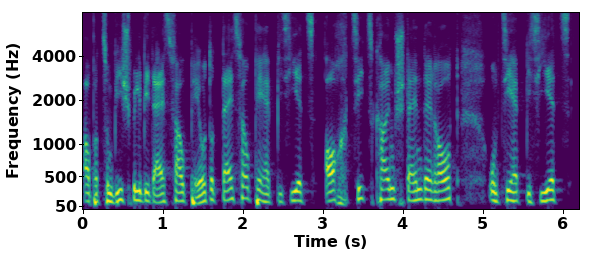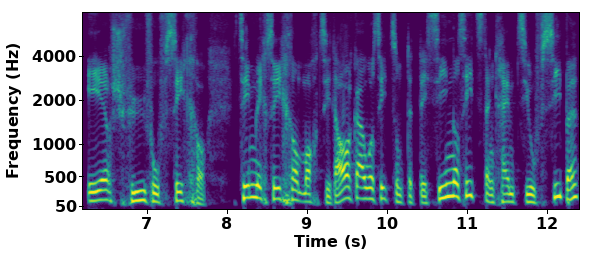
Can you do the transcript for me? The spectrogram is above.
aber zum Beispiel bei der SVP. Oder die SVP hat bis jetzt acht Sitze im Ständerat und sie hat bis jetzt erst fünf auf sicher. Ziemlich sicher macht sie den Aargauer Sitz und den Tessiner Sitz, dann kommt sie auf sieben.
